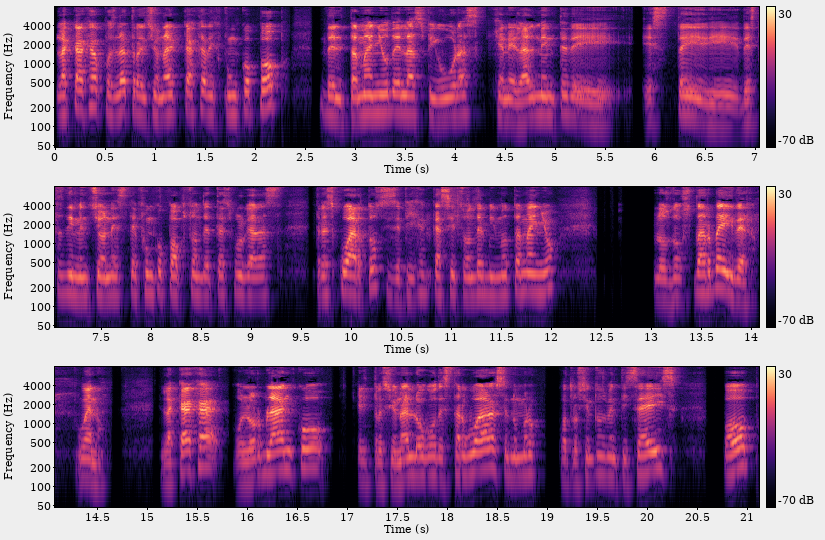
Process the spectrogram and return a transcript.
La caja, pues la tradicional caja de Funko Pop del tamaño de las figuras generalmente de, este, de estas dimensiones de Funko Pop son de 3 pulgadas 3 cuartos, si se fijan casi son del mismo tamaño, los dos Darth Vader. Bueno, la caja, color blanco, el tradicional logo de Star Wars, el número 426, Pop,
